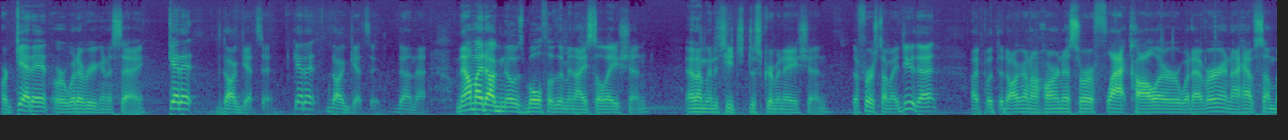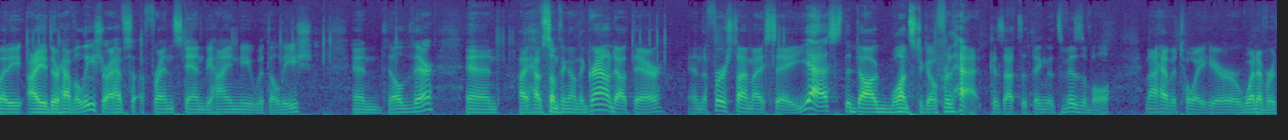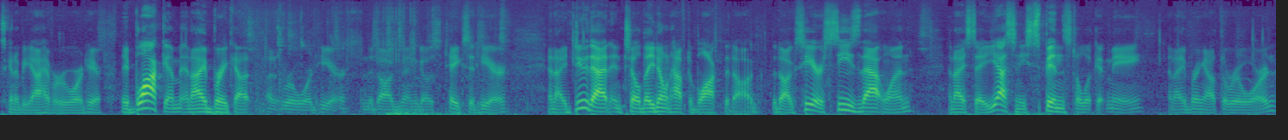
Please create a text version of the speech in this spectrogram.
or get it, or whatever you're going to say. Get it, the dog gets it. Get it, the dog gets it. Done that. Now my dog knows both of them in isolation, and I'm going to teach discrimination. The first time I do that, I put the dog on a harness or a flat collar or whatever, and I have somebody, I either have a leash or I have a friend stand behind me with a leash and held there, and I have something on the ground out there, and the first time I say yes, the dog wants to go for that because that's the thing that's visible. And I have a toy here or whatever it's going to be. I have a reward here. They block him and I break out a reward here. And the dog then goes, takes it here. And I do that until they don't have to block the dog. The dog's here, sees that one, and I say yes, and he spins to look at me, and I bring out the reward.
